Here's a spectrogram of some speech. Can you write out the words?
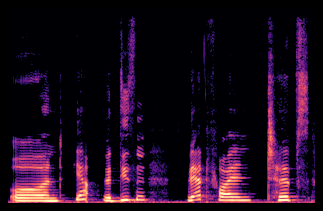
Und ja, mit diesen wertvollen Tipps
